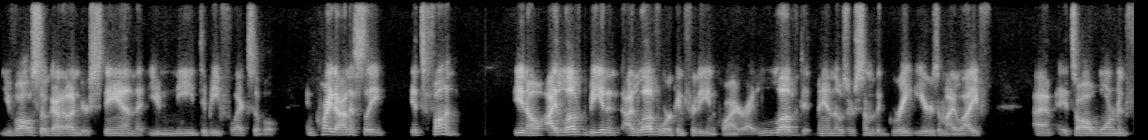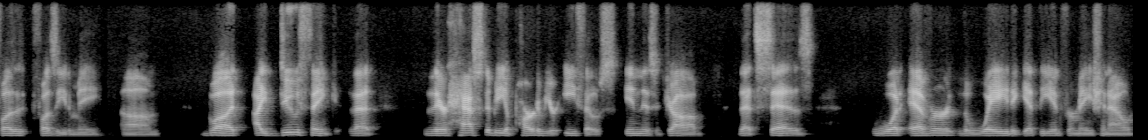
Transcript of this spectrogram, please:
you've also got to understand that you need to be flexible and quite honestly, it's fun. You know, I loved being in, I love working for the Enquirer. I loved it, man. Those are some of the great years of my life. Um, it's all warm and fuzzy, fuzzy to me. Um, but I do think that there has to be a part of your ethos in this job that says, whatever the way to get the information out,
